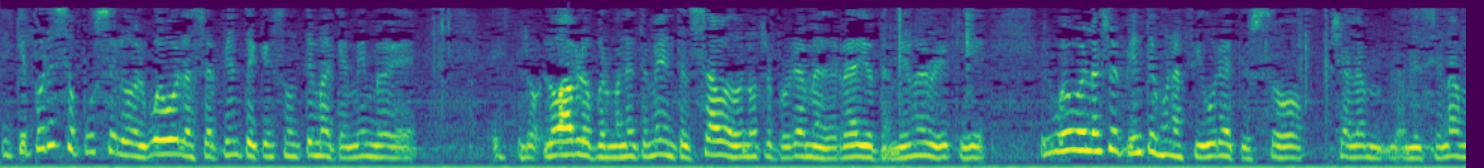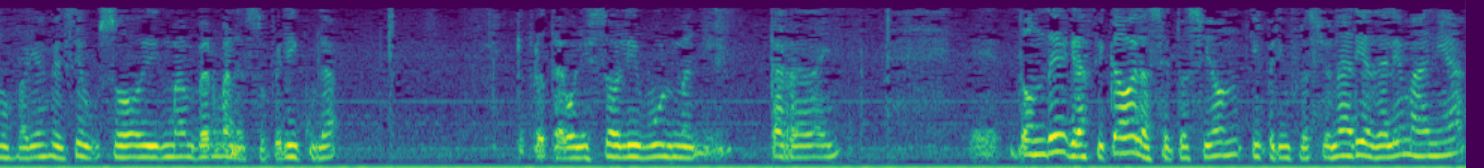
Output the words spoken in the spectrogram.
y que por eso puse lo del huevo de la serpiente, que es un tema que a mí me... Lo, hablo permanentemente, el sábado en otro programa de radio también lo hablé, que el huevo de la serpiente es una figura que usó, ya la, la mencionamos varias veces, usó Igman Berman en su película, que protagonizó Lee Bullman y Carradine, eh, donde graficaba la situación hiperinflacionaria de Alemania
